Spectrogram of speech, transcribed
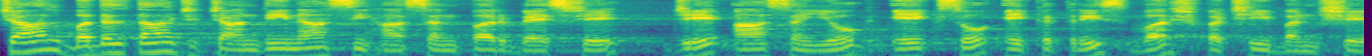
ચાલ બદલતા જ ચાંદીના સિંહાસન પર બેસશે, જે આ સંયોગ એકસો એકત્રીસ વર્ષ પછી બનશે.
